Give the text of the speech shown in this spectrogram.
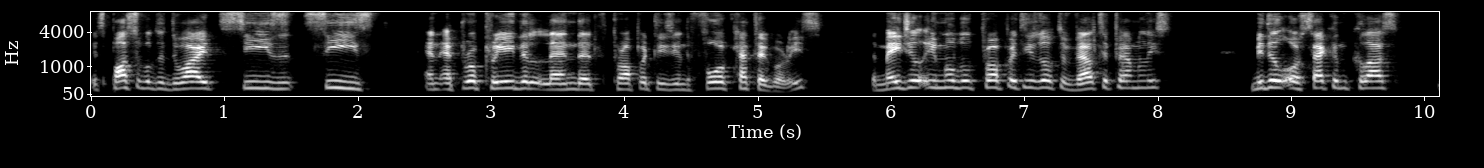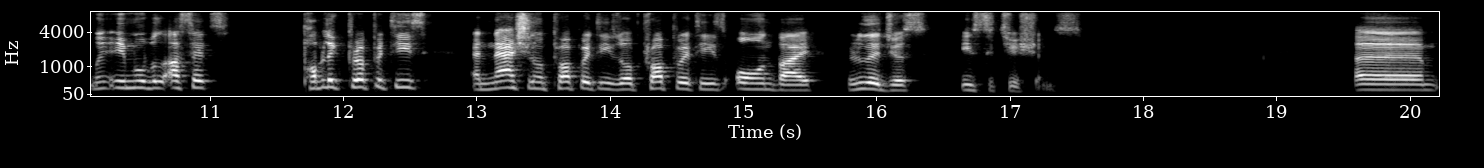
It's possible to divide seized, seized and appropriated landed properties into four categories the major immobile properties of the wealthy families, middle or second class immobile assets, public properties, and national properties or properties owned by religious institutions. Um,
